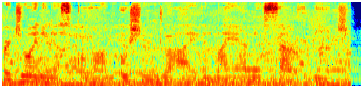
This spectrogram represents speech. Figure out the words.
For joining us along Ocean Drive in Miami's South Beach.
